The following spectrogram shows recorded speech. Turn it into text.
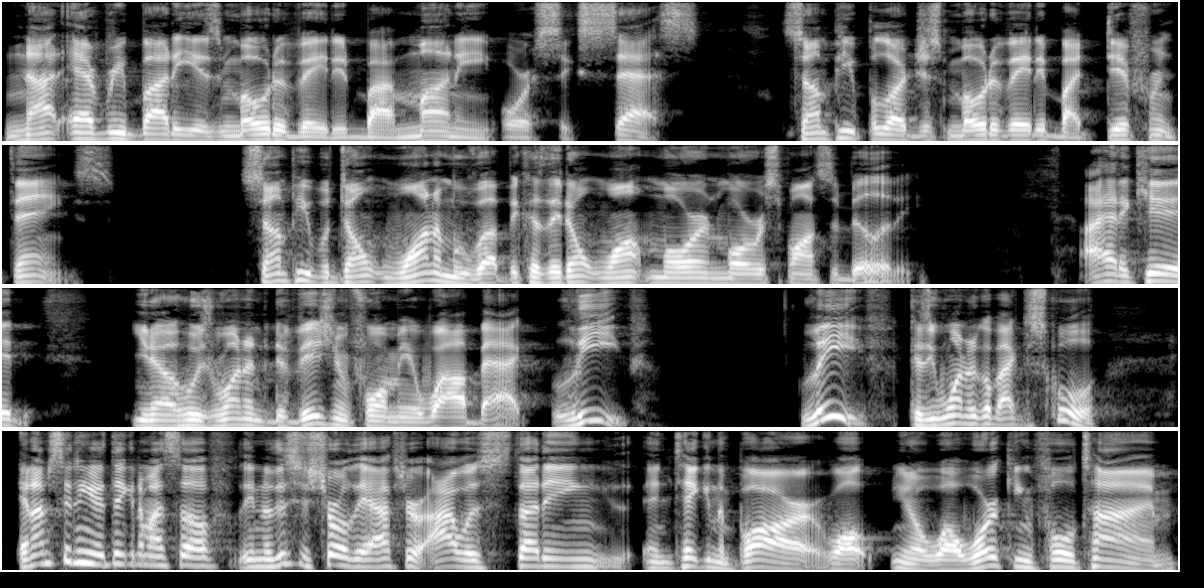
Not everybody is motivated by money or success. Some people are just motivated by different things. Some people don't want to move up because they don't want more and more responsibility. I had a kid, you know, who was running a division for me a while back leave, leave because he wanted to go back to school. And I'm sitting here thinking to myself, you know, this is shortly after I was studying and taking the bar while, you know, while working full time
